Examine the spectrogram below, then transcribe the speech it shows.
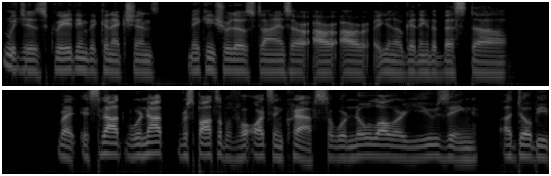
which Mhm. is creating the connections, making sure those clients are are, are you know getting the best. Uh, Right. It's not, we're not responsible for arts and crafts. So we're no longer using Adobe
